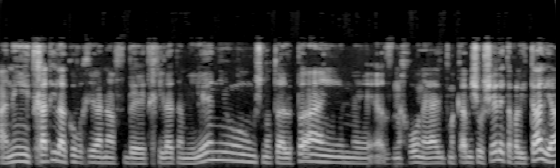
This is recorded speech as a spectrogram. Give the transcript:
אני התחלתי לעקוב אחרי ענף בתחילת המילניום, שנות האלפיים, אז נכון, היה את מכבי שושלת, אבל איטליה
